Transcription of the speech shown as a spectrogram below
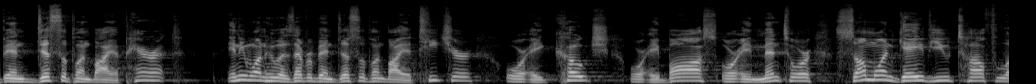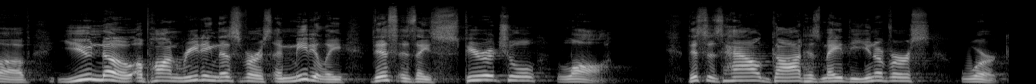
been disciplined by a parent, anyone who has ever been disciplined by a teacher, or a coach, or a boss, or a mentor, someone gave you tough love, you know upon reading this verse immediately, this is a spiritual law. This is how God has made the universe work.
